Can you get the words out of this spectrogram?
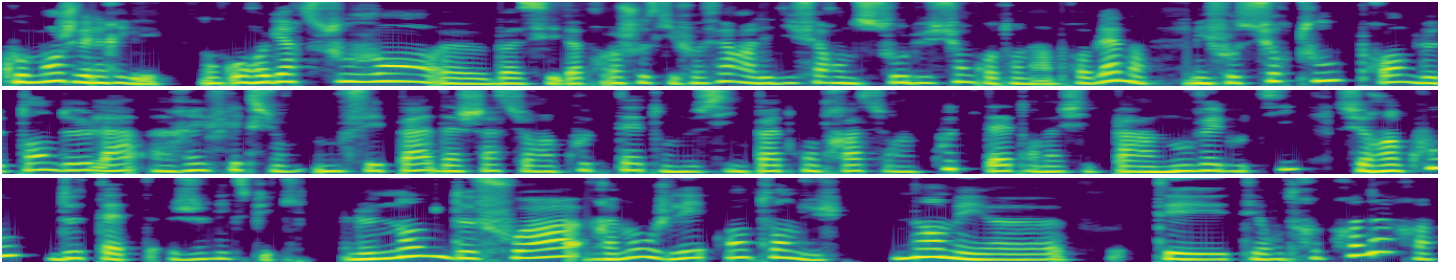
comment je vais le régler. Donc on regarde souvent, euh, bah, c'est la première chose qu'il faut faire, hein, les différentes solutions quand on a un problème, mais il faut surtout prendre le temps de la réflexion. On ne fait pas d'achat sur un coup de tête, on ne signe pas de contrat sur un coup de tête, on n'achète pas un nouvel outil sur un coup de tête. Je m'explique. Le nombre de fois vraiment où je l'ai entendu. Non mais euh, t'es entrepreneur,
